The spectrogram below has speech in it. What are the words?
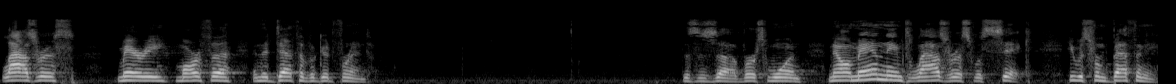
Lazarus, Mary, Martha, and the death of a good friend. This is uh, verse 1. Now a man named Lazarus was sick. He was from Bethany,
